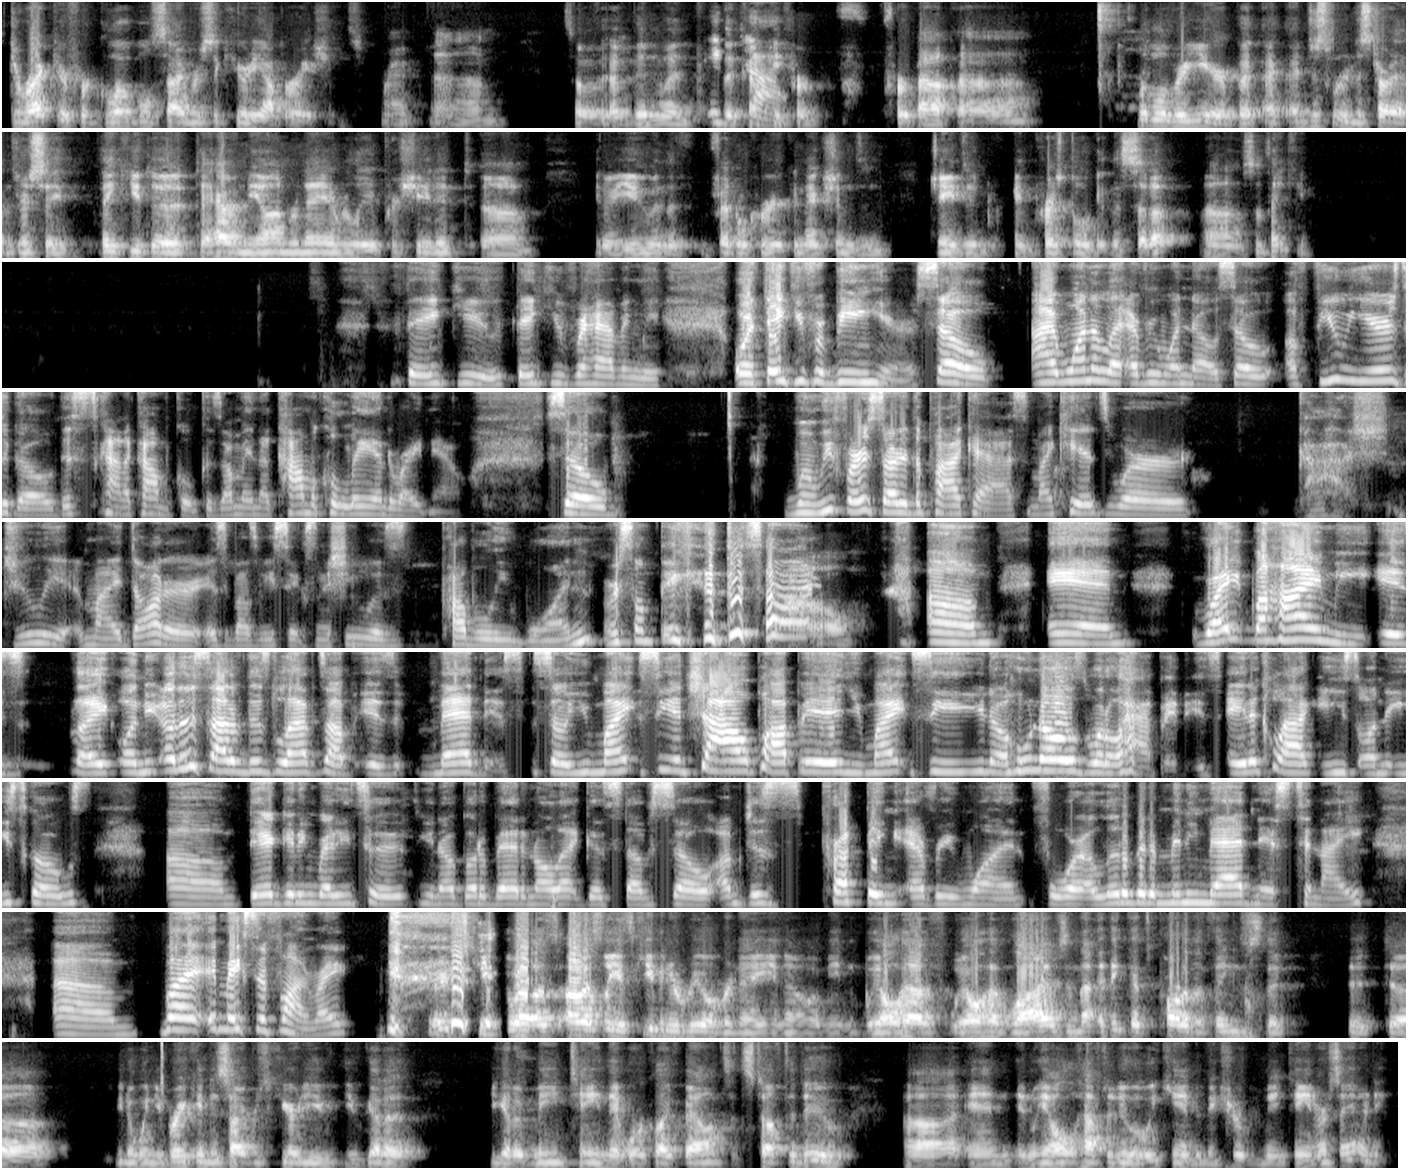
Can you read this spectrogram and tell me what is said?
director for global cybersecurity operations, right? Um, so I've been with the company for for about uh, a little over a year. But I, I, just wanted to start out and just say thank you to, to having me on, Renee. I really appreciate it. Um, you know, you and the Federal Career Connections and James and, and Crystal getting this set up. Uh, so thank you. Thank you. Thank you for having me, or thank you for being here. So I want to let everyone know. So a few years ago, this is kind of comical because I'm in a comical land right now. So when we first started the podcast, my kids were, gosh, Julia, my daughter is about to be six, and she was probably one or something at the time. Wow. Um, and right behind me is like on the other side of this laptop is madness. So you might see a child pop in, you might see, you know, who knows what'll happen. It's eight o'clock east on the East Coast. Um, they're getting ready to, you know, go to bed and all that good stuff. So I'm just prepping everyone for a little bit of mini madness tonight. Um, but it makes it fun, right? it's keep, well, it's, honestly, it's keeping it real, Renee. You know, I mean, we all have we all have lives, and I think that's part of the things that that uh, you know when you break into cybersecurity, you, you've got to you got to maintain that work life balance. It's tough to do, uh, and and we all have to do what we can to make sure we maintain our sanity.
